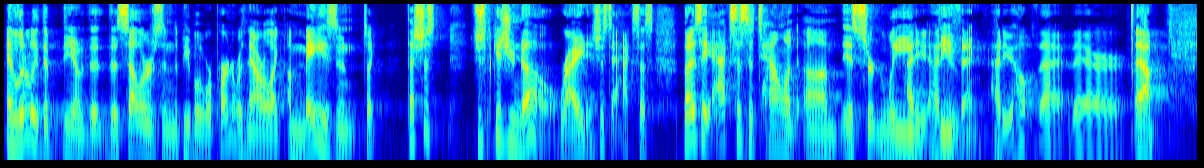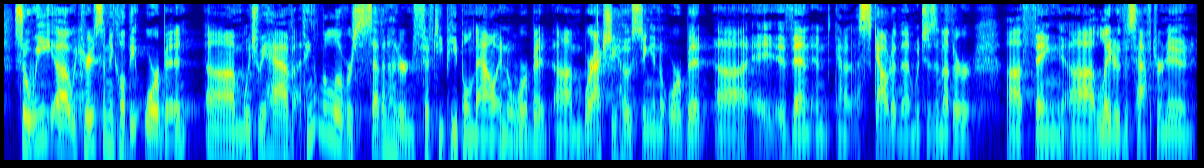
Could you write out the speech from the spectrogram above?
And literally the, you know, the, the sellers and the people that we're partnered with now are like amazed and it's like, that's just just because you know, right? It's just access. But I'd say access to talent um, is certainly How do you, how the do you, thing. How do you help that there? Yeah. So we uh, we created something called the Orbit, um, which we have I think a little over 750 people now in Orbit. Um, we're actually hosting an Orbit uh, event and kind of a Scout event, which is another uh, thing uh, later this afternoon.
